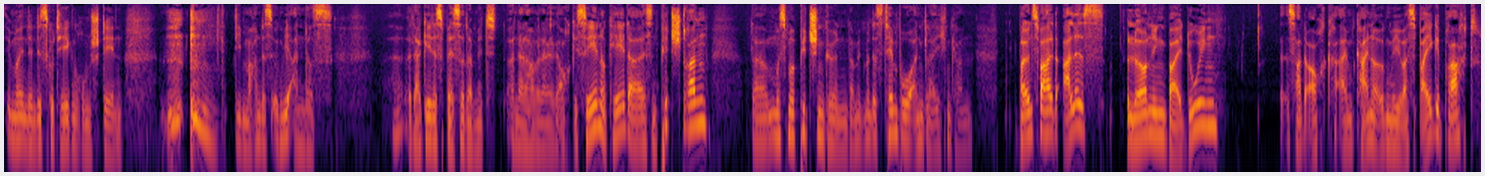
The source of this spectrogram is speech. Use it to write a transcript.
immer in den Diskotheken rumstehen, die machen das irgendwie anders. Da geht es besser damit. Und dann haben wir auch gesehen, okay, da ist ein Pitch dran, da muss man pitchen können, damit man das Tempo angleichen kann. Bei uns war halt alles Learning by Doing. Es hat auch einem keiner irgendwie was beigebracht,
